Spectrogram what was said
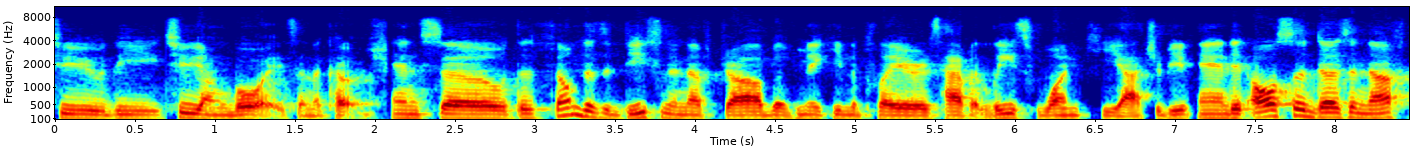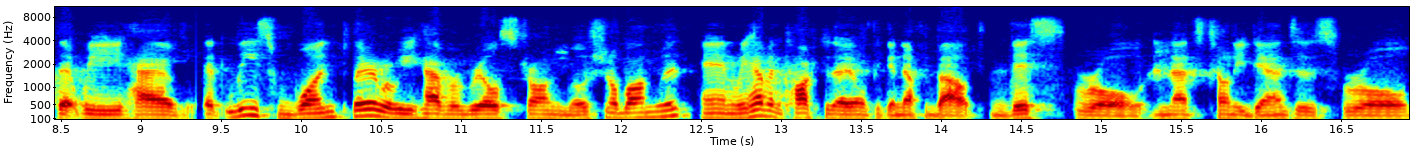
to the two young boys and the coach. And so the film does a decent enough job of making the players have at least one key attribute. And it also does enough that we have at least one player where we have a real strong emotional bond with. And we haven't talked, I don't think, enough about this role, and that's Tony Danza's role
